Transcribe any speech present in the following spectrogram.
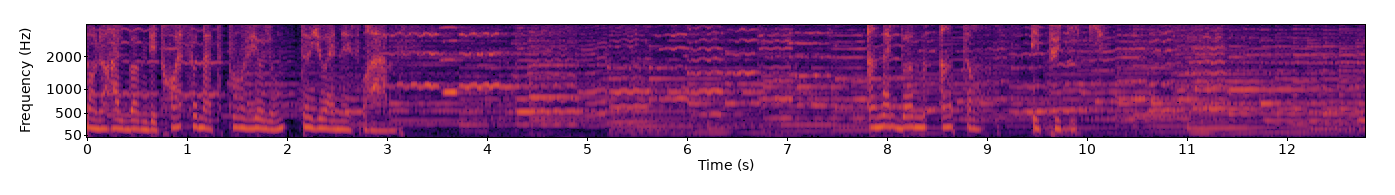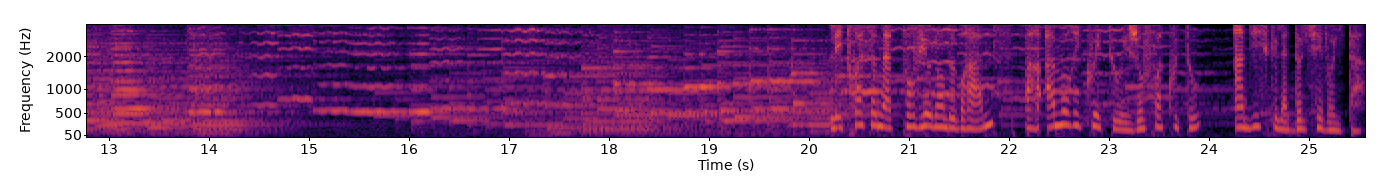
dans leur album des trois sonates pour violon de Johannes Brahms. Un album intense et pudique. Les trois sonates pour violon de Brahms par Amaury Cueto et Geoffroy Couteau, un disque La Dolce Volta.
